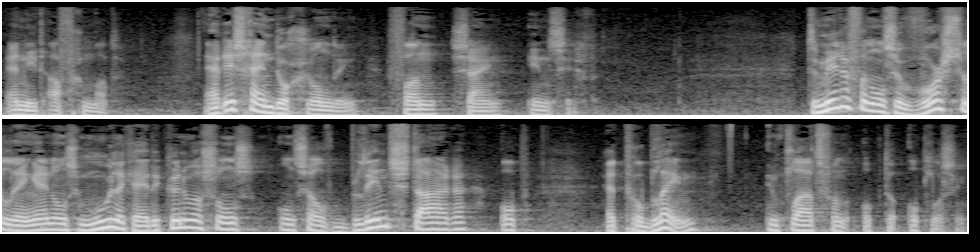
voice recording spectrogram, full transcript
en niet afgemat. Er is geen doorgronding van zijn inzicht. Te midden van onze worstelingen en onze moeilijkheden kunnen we soms onszelf blind staren op het probleem in plaats van op de oplossing.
